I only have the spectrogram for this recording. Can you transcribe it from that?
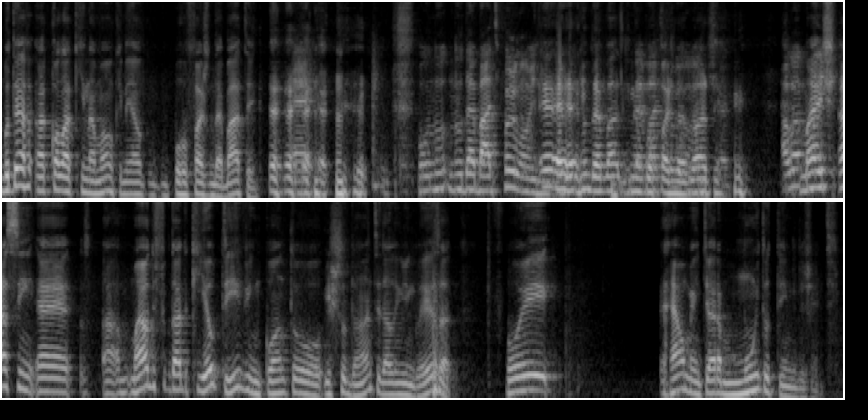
Botei a, a cola aqui na mão, que nem o povo faz no debate. É. No, no debate foi longe. É, no debate, que No nem o povo faz no debate. longe, é. Agora, Mas, assim, é, a maior dificuldade que eu tive enquanto estudante da língua inglesa foi. Realmente, eu era muito tímido, gente.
